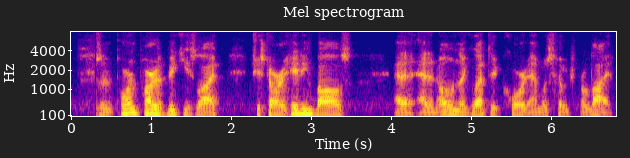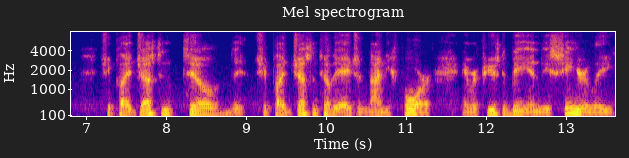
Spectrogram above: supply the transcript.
It was an important part of Vicky's life. She started hitting balls at, at an old neglected court and was hooked for life. She played just until the she played just until the age of 94 and refused to be in the senior league,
